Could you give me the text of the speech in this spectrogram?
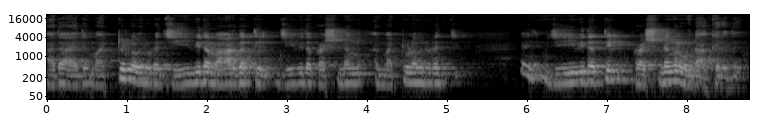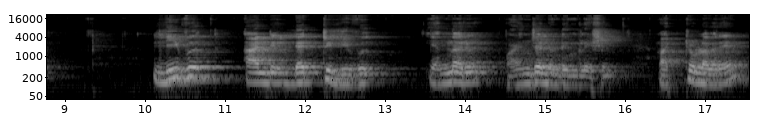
അതായത് മറ്റുള്ളവരുടെ ജീവിത മാർഗത്തിൽ ജീവിത പ്രശ്നം മറ്റുള്ളവരുടെ ജീവിതത്തിൽ പ്രശ്നങ്ങൾ ഉണ്ടാക്കരുത്. ലിവ് ആൻഡ് ലെറ്റ് ലിവ് എന്നൊരു പഴഞ്ചൊല്ലുണ്ട് ഇംഗ്ലീഷിൽ. മറ്റുള്ളവരെ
